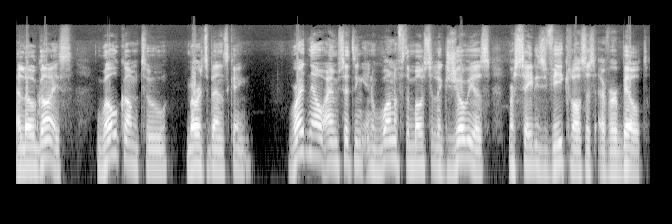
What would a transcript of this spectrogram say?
Hello guys, welcome to Mercedes-Benz King. Right now I am sitting in one of the most luxurious Mercedes V-Classes ever built.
